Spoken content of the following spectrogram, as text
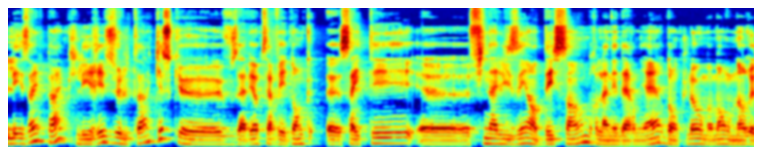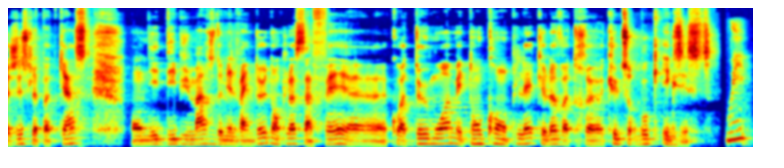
les impacts, les résultats, qu'est-ce que vous avez observé? Donc, euh, ça a été euh, finalisé en décembre l'année dernière. Donc là, au moment où on enregistre le podcast, on est début mars 2022. Donc là, ça fait euh, quoi, deux mois, mettons, complet que là, votre Culture Book existe. Oui,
